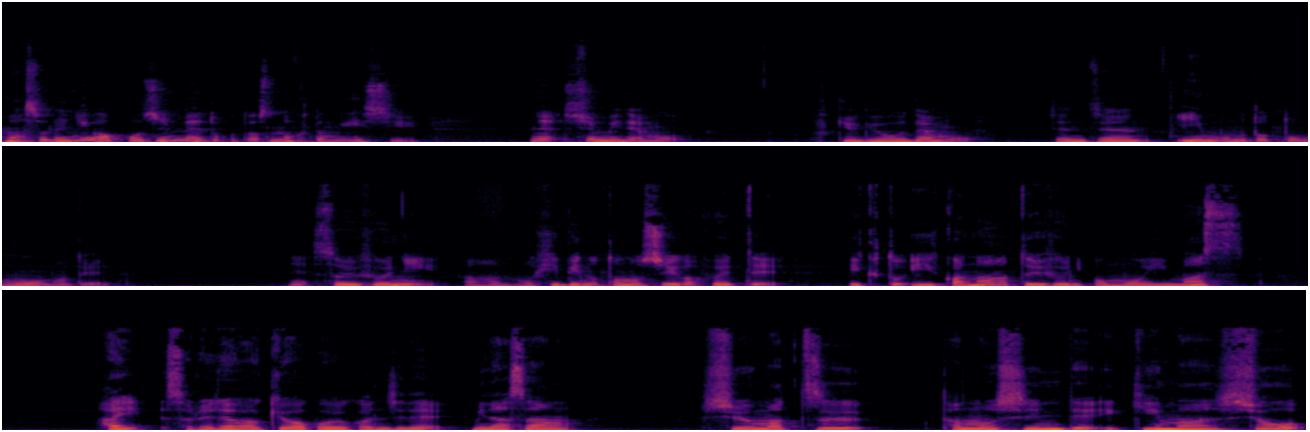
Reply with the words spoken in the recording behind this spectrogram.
まあそれには個人名とか出さなくてもいいしね趣味でも副業でも全然いいものだと思うのでね、そういうふうにあの日々の楽しいが増えていくといいかなというふうに思います。はいそれでは今日はこういう感じで皆さん週末楽しんでいきましょう。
